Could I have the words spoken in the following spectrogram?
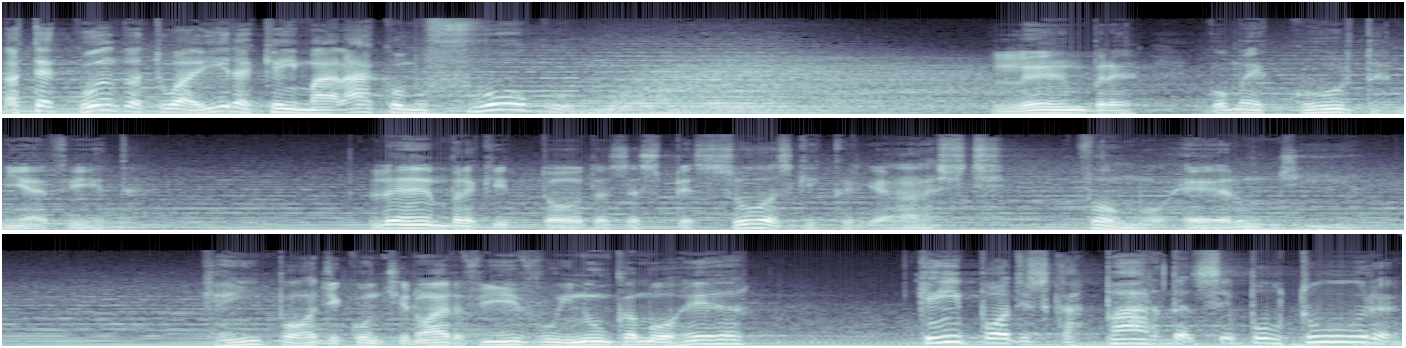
Até quando a tua ira queimará como fogo? Lembra como é curta minha vida. Lembra que todas as pessoas que criaste vão morrer um dia. Quem pode continuar vivo e nunca morrer? Quem pode escapar da sepultura?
